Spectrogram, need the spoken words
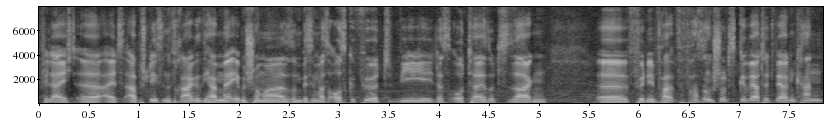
Vielleicht äh, als abschließende Frage, Sie haben ja eben schon mal so ein bisschen was ausgeführt, wie das Urteil sozusagen äh, für den Ver Verfassungsschutz gewertet werden kann.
